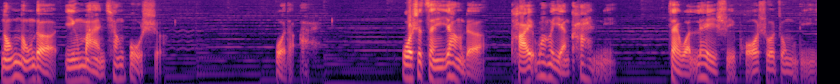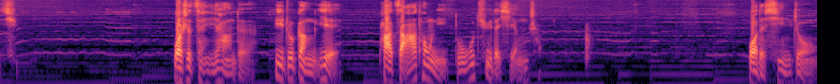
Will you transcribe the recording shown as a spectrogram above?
浓浓的应满腔不舍。我的爱，我是怎样的抬望眼看你？在我泪水婆娑中离去，我是怎样的闭住哽咽，怕砸痛你独去的行程。我的心中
